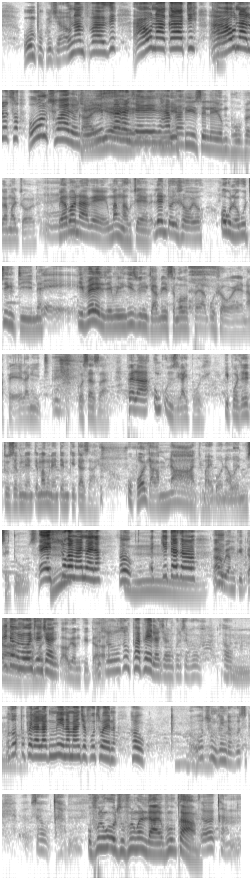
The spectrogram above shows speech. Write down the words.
umbhubhi nje. Awunamfazi awunakati awunalutho umthwalo nje isaka nje lihamba yehlise leyo mphuphe kamajola uyabona ke uma ngingakutshela lento ishoyo okunokuthi ngidine ivele nje mina ngizwe ngijabulise ngoba phela kusho wena phela ngithi nkosazana. Phela unkunzi kayibhodli. Ibhodlela eduze kunento makunento emkitazayo. Ubhodla kamnandi mayibona wena useduze. Hey suka mani wena? Oh ekitaza awu uyangikita Kitaza nokwenze njani? awu uyangikita usuphaphela njani nkonzebo hawu uzophuphela la kumina manje futhi wena? Hawu uthi ungilinda futhi. Sawuchama. Ufuna ukuthi ufuna ukwendlani? Ufuna ukuchama? Sochama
